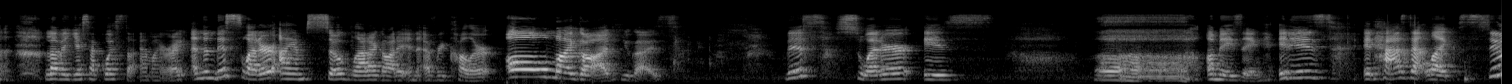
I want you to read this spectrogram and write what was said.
la belleza cuesta, am I right? And then this sweater, I am so glad I got it in every color. Oh my God, you guys. This sweater is uh, amazing. It is, it has that like super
